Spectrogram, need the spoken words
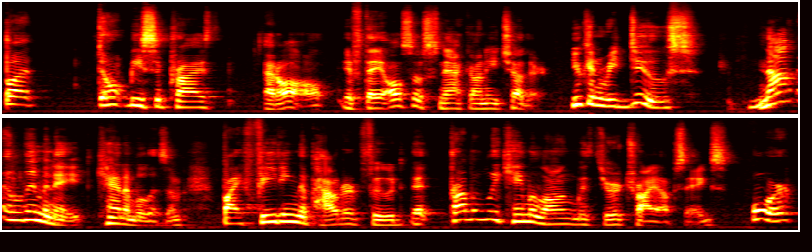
But don't be surprised at all if they also snack on each other. You can reduce, not eliminate, cannibalism by feeding the powdered food that probably came along with your triops eggs, or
